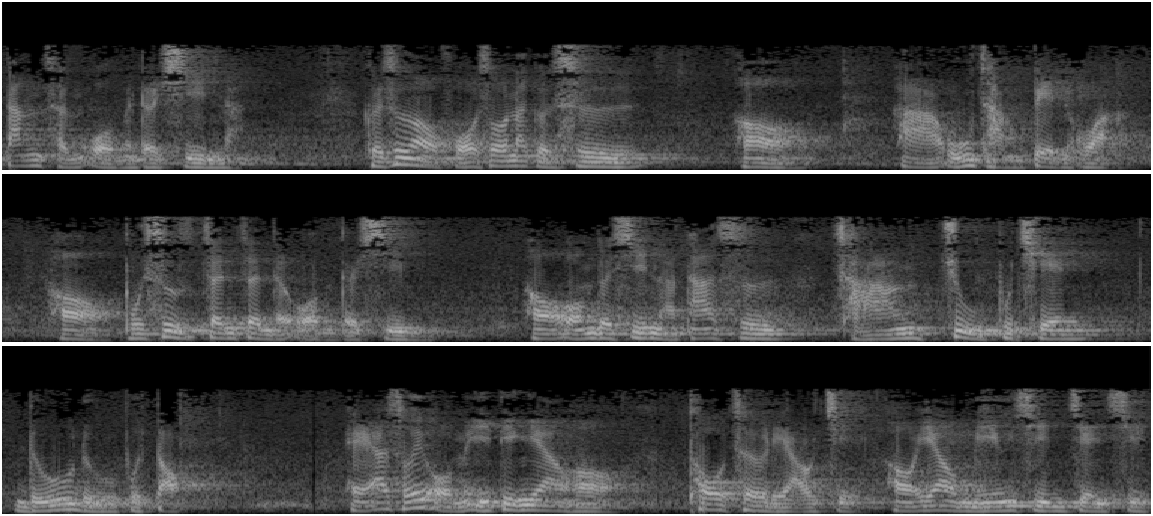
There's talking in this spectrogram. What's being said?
当成我们的心呐，可是哦，佛说那个是哦啊无常变化，哦，不是真正的我们的心，哦，我们的心呐，它是常住不迁。如如不动，哎啊，所以我们一定要哦透彻了解哦，要明心见性。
